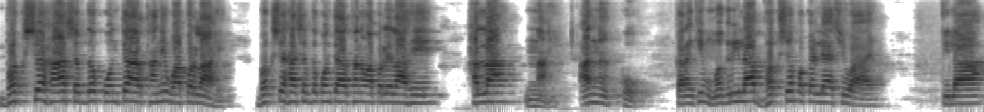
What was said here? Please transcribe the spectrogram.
भक्ष्य हा शब्द कोणत्या अर्थाने वापरला आहे? भक्ष्य हा शब्द कोणत्या अर्थाने वापरलेला आहे? हल्ला नाही. अन्न हो. कारण की मगरीला भक्ष्य पकडल्याशिवाय तिला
